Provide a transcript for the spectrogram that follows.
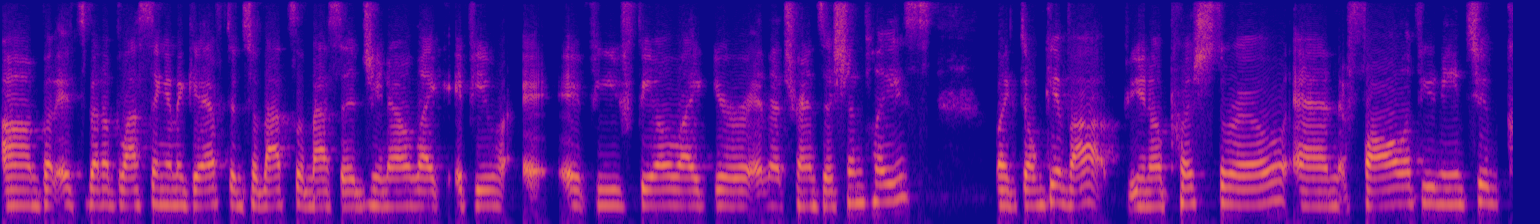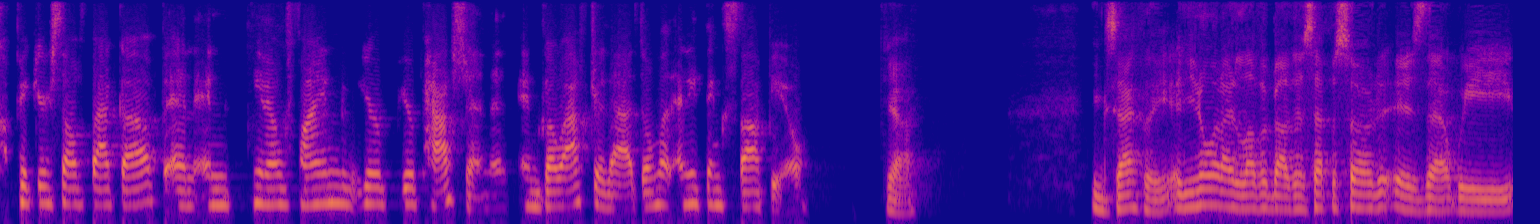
Um, but it's been a blessing and a gift, and so that's the message. You know, like if you if you feel like you're in a transition place, like don't give up you know push through and fall if you need to pick yourself back up and and you know find your your passion and, and go after that don't let anything stop you Yeah. Exactly. And you know what I love about this episode is that we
